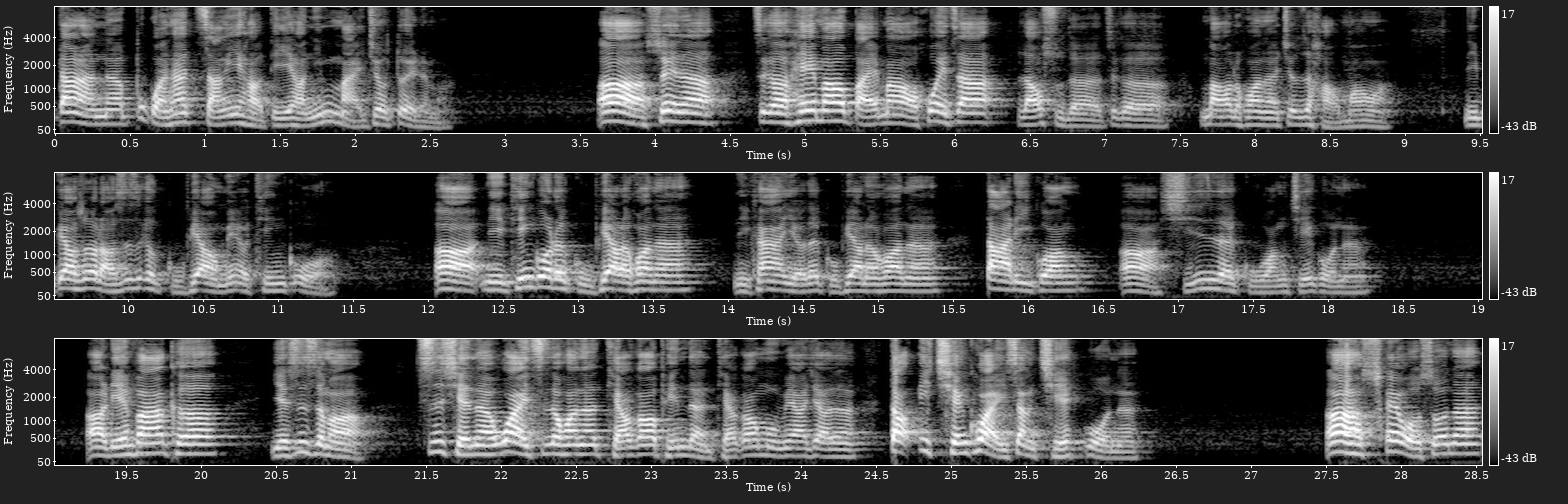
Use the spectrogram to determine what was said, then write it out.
当然呢不管它涨也好跌也好，你买就对了嘛。啊，所以呢这个黑猫白猫会抓老鼠的这个猫的话呢就是好猫啊。你不要说老师这个股票我没有听过啊，你听过的股票的话呢，你看看有的股票的话呢，大力光啊，昔日的股王，结果呢，啊，联发科也是什么？之前呢外资的话呢，调高平等，调高目标价呢，到一千块以上，结果呢，啊，所以我说呢，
